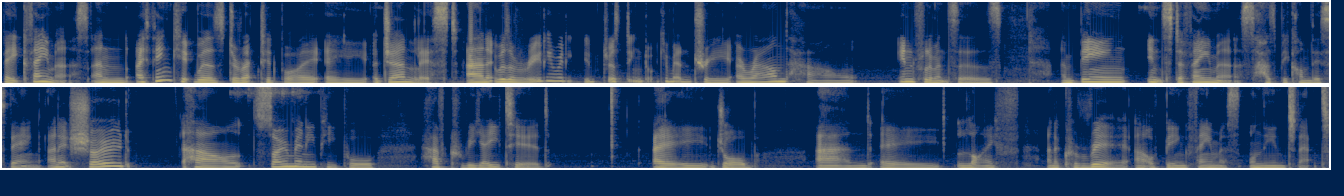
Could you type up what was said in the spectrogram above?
Fake Famous. And I think it was directed by a, a journalist. And it was a really, really interesting documentary around how influencers and being insta famous has become this thing. And it showed how so many people have created a job and a life and a career out of being famous on the internet.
